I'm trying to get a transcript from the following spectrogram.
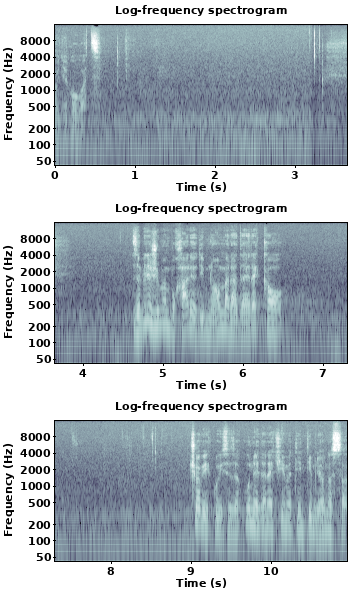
od njegovog oca. Zabilježi imam Buhari od Ibn Omara da je rekao čovjek koji se zakune da neće imati intimni odnos sa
